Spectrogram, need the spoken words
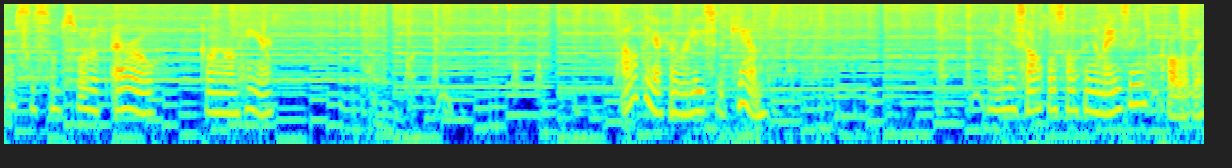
Guess there's some sort of arrow going on here. I don't think I can release it again. Miss out on something amazing? Probably.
